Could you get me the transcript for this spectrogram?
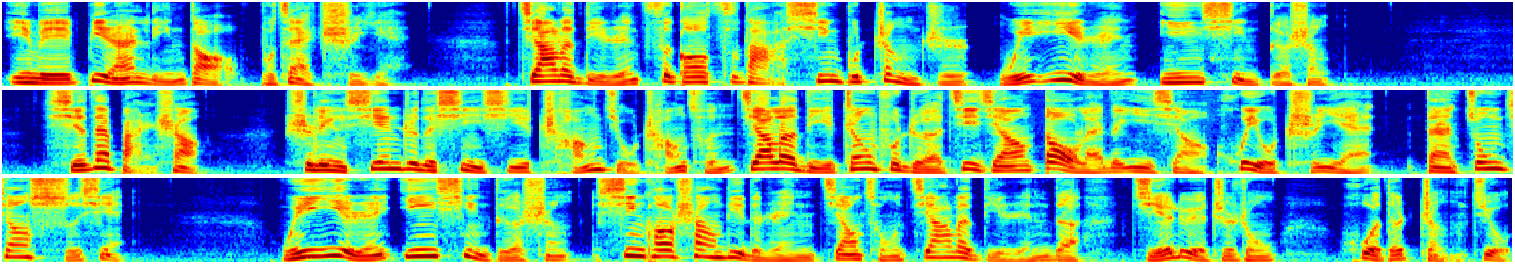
因为必然临到，不再迟延。加勒底人自高自大，心不正直，唯一人因信得胜。写在板上，是令先知的信息长久长存。加勒底征服者即将到来的意象会有迟延，但终将实现。唯一人因信得生，信靠上帝的人将从加勒底人的劫掠之中获得拯救，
